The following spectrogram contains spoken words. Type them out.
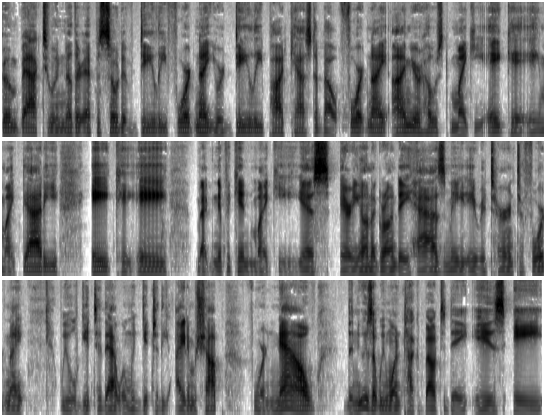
welcome back to another episode of Daily Fortnite, your daily podcast about Fortnite. I'm your host, Mikey, aka Mike Daddy, aka Magnificent Mikey. Yes, Ariana Grande has made a return to Fortnite. We will get to that when we get to the item shop. For now, the news that we want to talk about today is a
